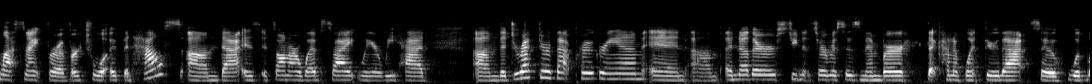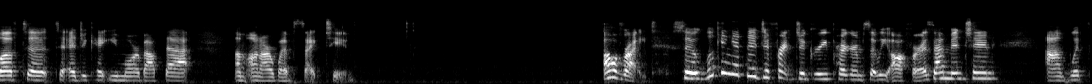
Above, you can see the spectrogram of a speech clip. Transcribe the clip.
last night for a virtual open house. Um, that is, it's on our website where we had um, the director of that program and um, another student services member that kind of went through that. So would love to, to educate you more about that um, on our website too. All right, so looking at the different degree programs that we offer, as I mentioned, um, with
